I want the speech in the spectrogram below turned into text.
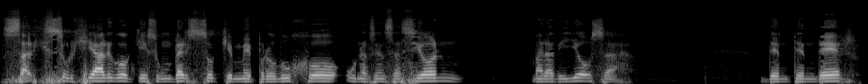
surge algo que es un verso que me produjo una sensación maravillosa de entender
